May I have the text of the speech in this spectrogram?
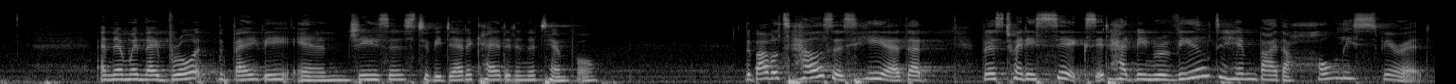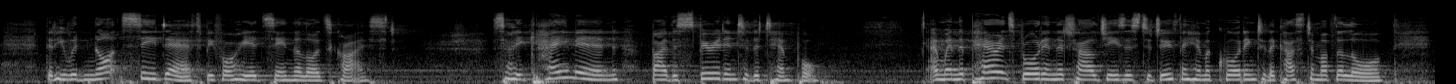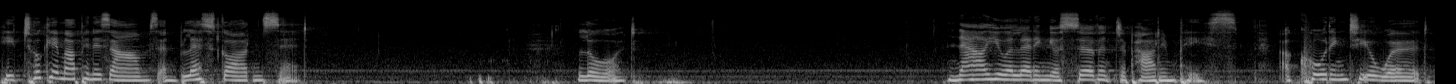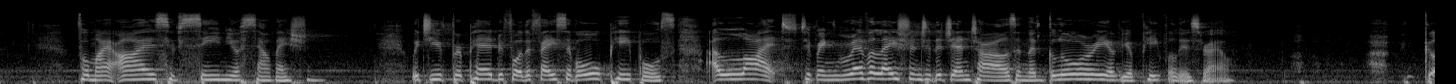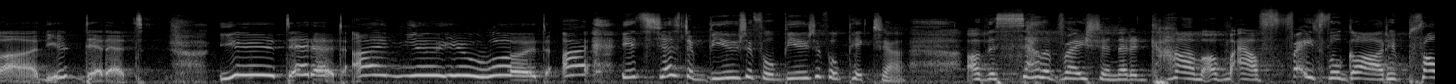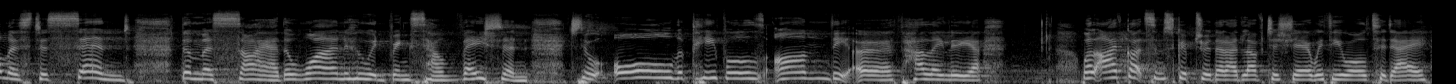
And then when they brought the baby in, Jesus, to be dedicated in the temple, the Bible tells us here that, verse 26, it had been revealed to him by the Holy Spirit that he would not see death before he had seen the Lord's Christ. So he came in by the Spirit into the temple. And when the parents brought in the child Jesus to do for him according to the custom of the law, he took him up in his arms and blessed God and said, Lord, now you are letting your servant depart in peace, according to your word, for my eyes have seen your salvation which you've prepared before the face of all peoples, a light to bring revelation to the Gentiles and the glory of your people Israel. God, you did it. You did it. I knew you would. I, it's just a beautiful, beautiful picture of the celebration that had come of our faithful God who promised to send the Messiah, the one who would bring salvation to all the peoples on the earth. Hallelujah. Well, I've got some scripture that I'd love to share with you all today.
